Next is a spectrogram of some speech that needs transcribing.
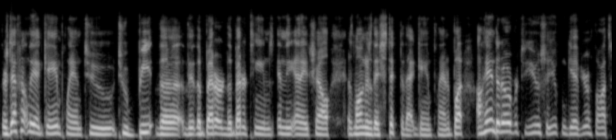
There's definitely a game plan to to beat the the, the better the better teams in the NHL as long as they stick to that game plan. But I'll hand it over to you so you can give your thoughts.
